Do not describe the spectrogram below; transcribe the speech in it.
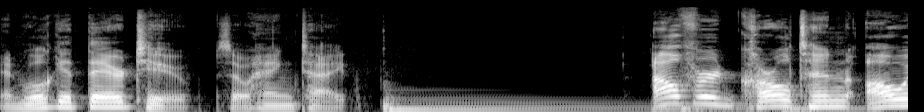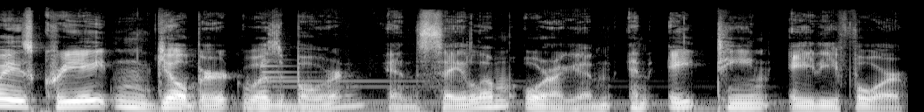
And we'll get there too, so hang tight. Alfred Carlton Always Creatin' Gilbert was born in Salem, Oregon in 1884.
